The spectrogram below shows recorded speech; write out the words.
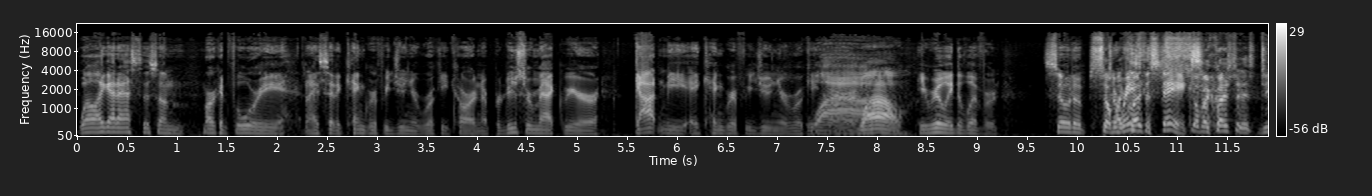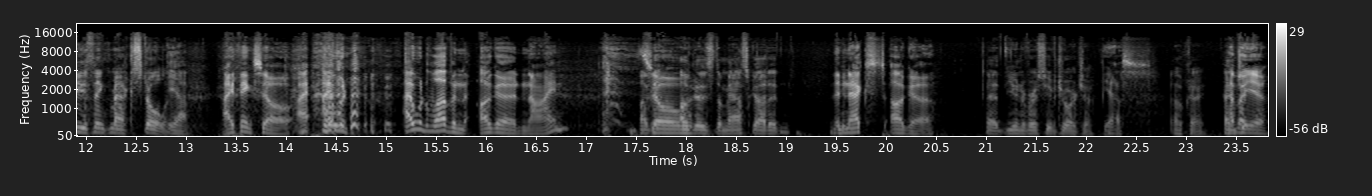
Well, I got asked this on Market Foolery, and I said a Ken Griffey Jr. rookie card, and our producer Mac Greer got me a Ken Griffey Jr. rookie card. Wow. He really delivered. So to, So to raise quest- the stakes, So my question is: Do you think Mac stole it? Yeah. I think so. I, I would I would love an UGA nine. Uga, so Uga is the mascot at, the next UGA, at University of Georgia. yes. Okay. How about ju- you?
